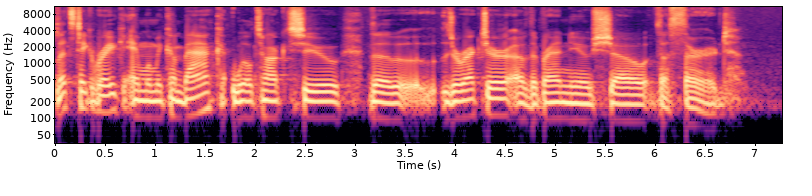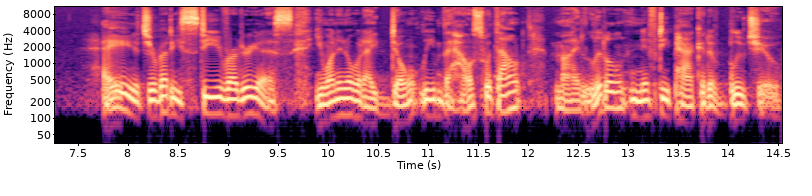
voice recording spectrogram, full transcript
Let's take a break, and when we come back, we'll talk to the director of the brand new show, The Third. Hey, it's your buddy Steve Rodriguez. You want to know what I don't leave the house without? My little nifty packet of Blue Chew.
